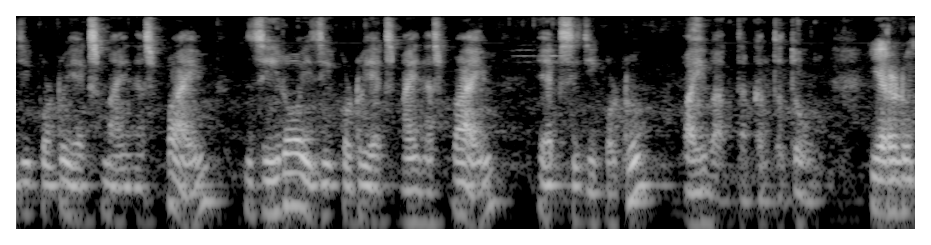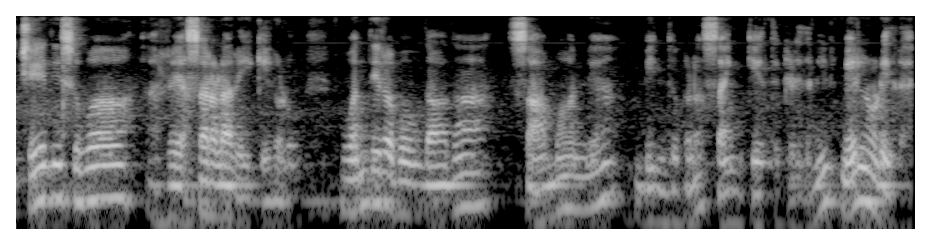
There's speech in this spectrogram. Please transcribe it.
is equal to X minus five zero is equal to X minus five X is equal to five ಆಗ್ತಕ್ಕಂಥದ್ದು. ಎರಡು ಛೇದಿಸುವ ಸರಳ ರೇಖೆಗಳು. ಹೊಂದಿರಬಹುದಾದ ಸಾಮಾನ್ಯ ಬಿಂದುಗಳ ಸಂಖ್ಯೆ ಅಂತ ಕೇಳಿದ್ದಾನೆ ಇಲ್ಲಿ ಮೇಲೆ ನೋಡಿದರೆ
